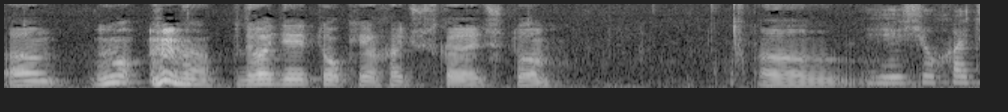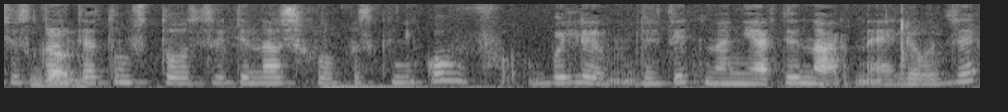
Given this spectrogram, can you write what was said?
Ну, подводя итог, я хочу сказать, что я еще хочу сказать да. о том, что среди наших выпускников были действительно неординарные люди,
